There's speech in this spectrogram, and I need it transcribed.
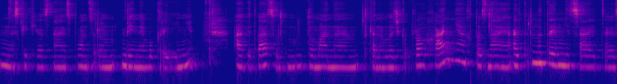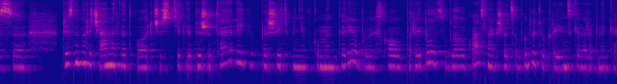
наскільки я знаю, спонсором війни в Україні. А від вас до мене таке невеличке прохання. Хто знає альтернативні сайти з різними речами для творчості, для біжутерії, пишіть мені в коментарі, обов'язково перейду. Особливо класно, якщо це будуть українські виробники.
